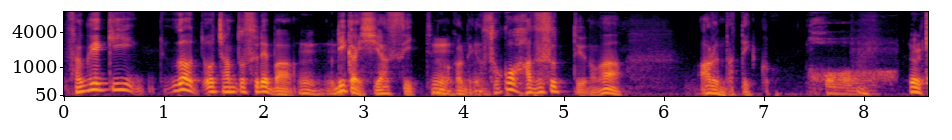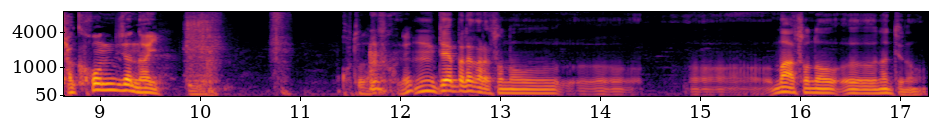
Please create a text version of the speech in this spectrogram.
作劇がをちゃんとすればうんうん。理解しやすいっていうのが分かるんだけど、そこを外すっていうのがあるんだって一個。はあいわゆる脚本じゃないっていうことなんですかね。うん。でやっぱだからそのうーまあそのうーなんていうの？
